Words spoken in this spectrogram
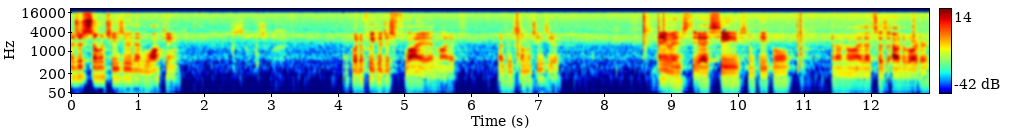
It's just so much easier than walking. So. Like, what if we could just fly in life? That'd be so much easier. Anyways, I see some people? I don't know why that says out of order.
